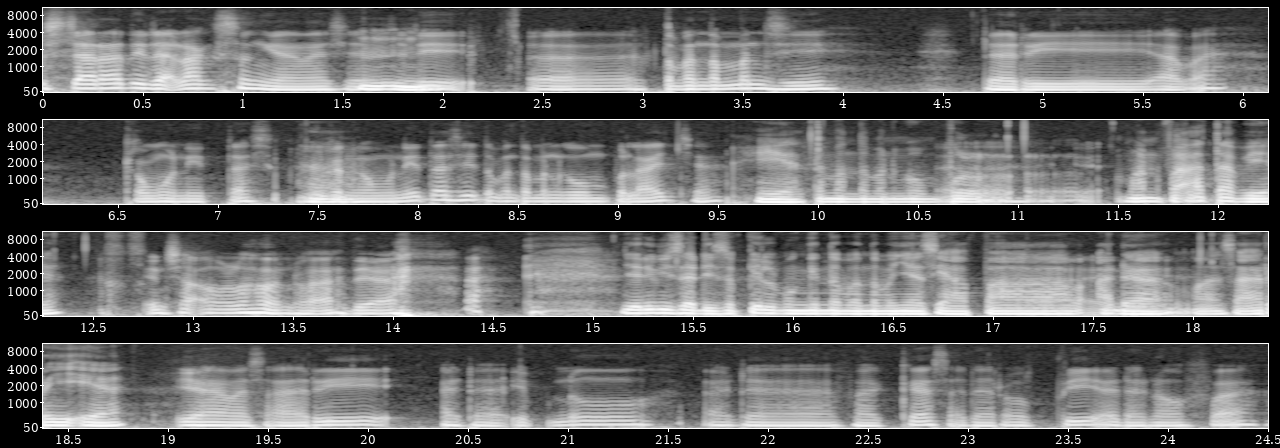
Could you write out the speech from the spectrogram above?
secara tidak langsung ya mas ya Mm-mm. jadi eh, teman-teman sih dari apa komunitas bukan Ah. komunitas sih teman-teman ngumpul aja Iya, teman-teman ngumpul ya. manfaat tapi ya. insya Allah manfaat ya Jadi bisa disepil mungkin teman-temannya siapa. Ah, ada ini. Mas Ari ya. ya Mas Ari ada Ibnu ada Bagas ada Robi ada Nova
